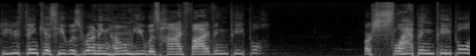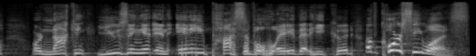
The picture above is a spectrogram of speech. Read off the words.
Do you think as he was running home, he was high fiving people? Or slapping people? Or knocking, using it in any possible way that he could? Of course he was,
